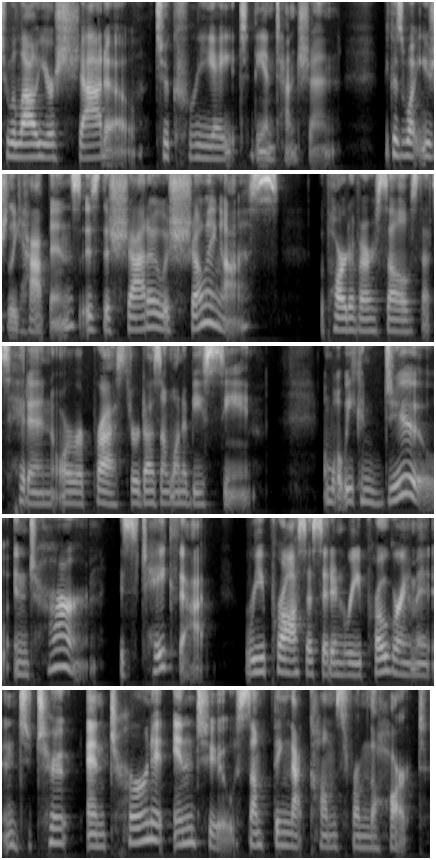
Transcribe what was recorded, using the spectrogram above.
to allow your shadow to create the intention. Because what usually happens is the shadow is showing us the part of ourselves that's hidden or repressed or doesn't want to be seen. And what we can do in turn is take that, reprocess it, and reprogram it into ter- and turn it into something that comes from the heart.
